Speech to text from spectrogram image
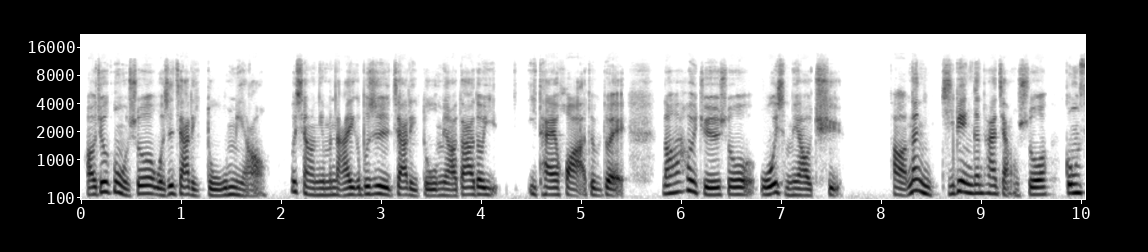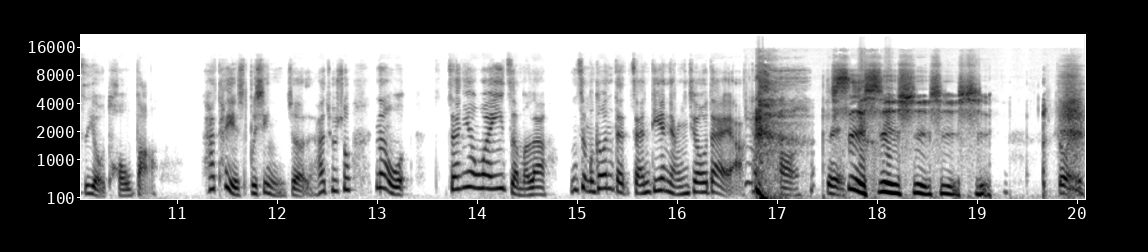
好就跟我说我是家里独苗，我想你们哪一个不是家里独苗？大家都一一胎化，对不对？然后他会觉得说我为什么要去？好，那你即便跟他讲说公司有投保，他他也是不信你这的，他就说那我咱要万一怎么了？你怎么跟咱咱爹娘交代啊？哦，对是是是是是。对，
